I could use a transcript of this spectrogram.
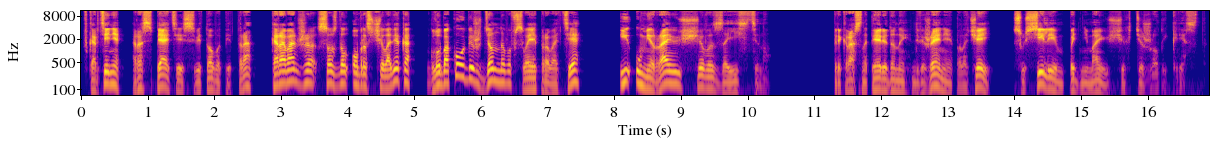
В картине Распятие святого Петра Караваджо создал образ человека, глубоко убежденного в своей правоте и умирающего за истину. Прекрасно переданы движения палачей с усилием поднимающих тяжелый крест.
